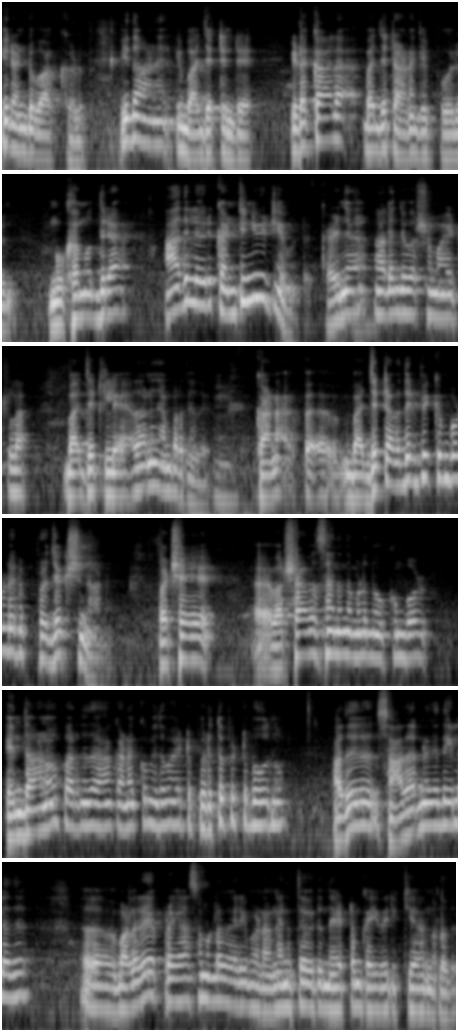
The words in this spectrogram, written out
ഈ രണ്ട് വാക്കുകളും. ഇതാണ് ഈ ബഡ്ജറ്റിന്റെ ഇടക്കാല ബഡ്ജറ്റ് ആണെങ്കിൽ പോലും മുഖമുദ്ര. അതിലൊരു കണ്ടിന്യൂറ്റിയുമുണ്ട് കഴിഞ്ഞ നാലഞ്ച് വർഷമായിട്ടുള്ള ബഡ്ജറ്റിലെ അതാണ് ഞാൻ പറഞ്ഞത്. കണ ബഡ്ജറ്റ് അവതരിപ്പിക്കുമ്പോൾ ഒരു പ്രൊജക്ഷനാണ് പക്ഷേ വർഷാവസാനം നമ്മൾ നോക്കുമ്പോൾ എന്താണോ പറഞ്ഞത് ആ കണക്കും ഇതുമായിട്ട് പൊരുത്തപ്പെട്ടു പോകുന്നു. അത് സാധാരണഗതിയിൽ അത് വളരെ പ്രയാസമുള്ള കാര്യമാണ് അങ്ങനത്തെ ഒരു നേട്ടം കൈവരിക്കുക എന്നുള്ളത്.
